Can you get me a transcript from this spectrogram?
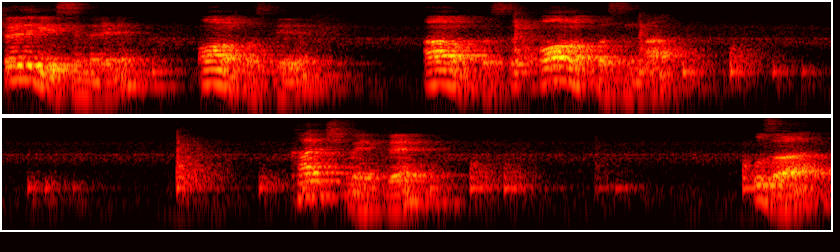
şöyle bir isim verelim. O noktası diyelim. A noktası O noktasından kaç metre uzağa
